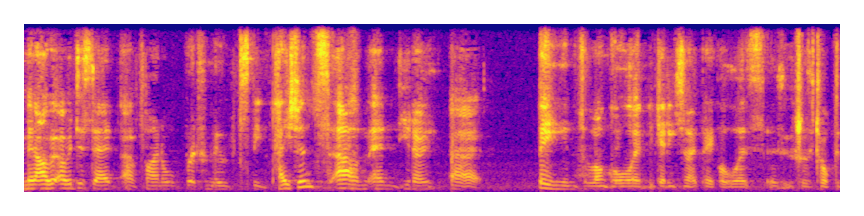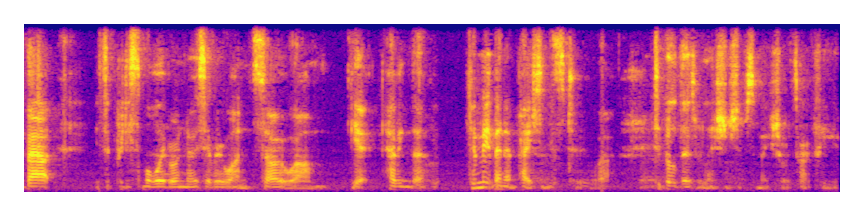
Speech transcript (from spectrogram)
I mean, I, I would just add a final word from me would just be patience, um, and you know, uh, being in the long haul and getting to know people, as as we talked about it's a pretty small, everyone knows everyone. So um, yeah, having the commitment and patience to uh, to build those relationships and make sure it's right for you.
